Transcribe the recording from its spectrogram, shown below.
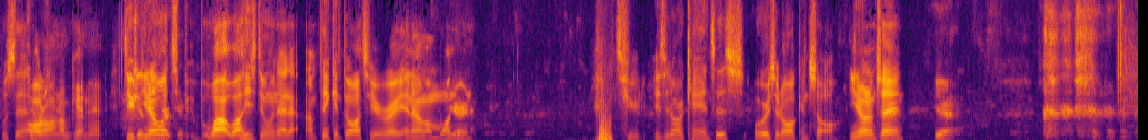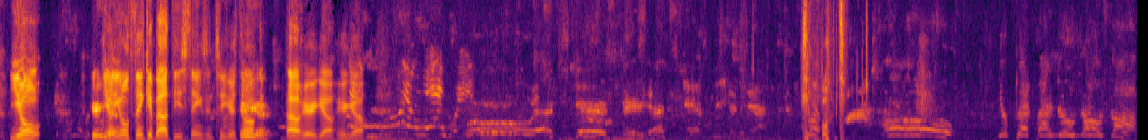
What's that? Hold on, I'm getting it. Dude, Jim's you know what? While while he's doing that, I'm thinking thoughts here, right? And I'm I'm wondering, dude, is it Arkansas or is it Arkansas? You know what I'm saying? Yeah. You don't Here you you know you don't think about these things until you're Here you talking. Oh, here you go. Here you go. Oh, that scares me. That scares me to death. Oh, you bit my new nose off.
